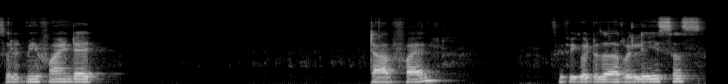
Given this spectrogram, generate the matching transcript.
so let me find a tar file. So if you go to the releases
